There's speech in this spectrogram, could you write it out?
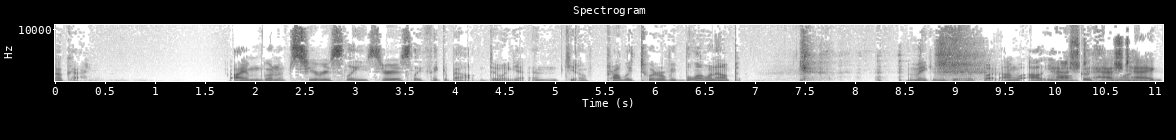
Okay. I'm going to seriously, seriously think about doing it, and you know, probably Twitter will be blowing up, making me do it. But I'm, I'll, you know, I'll Hasht- go through one. hashtag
